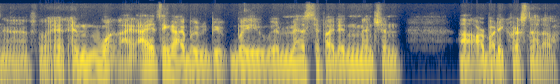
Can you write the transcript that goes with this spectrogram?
Yeah, absolutely. And, and I, I, think I would be, be remiss if I didn't mention uh, our buddy Chris Neto.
